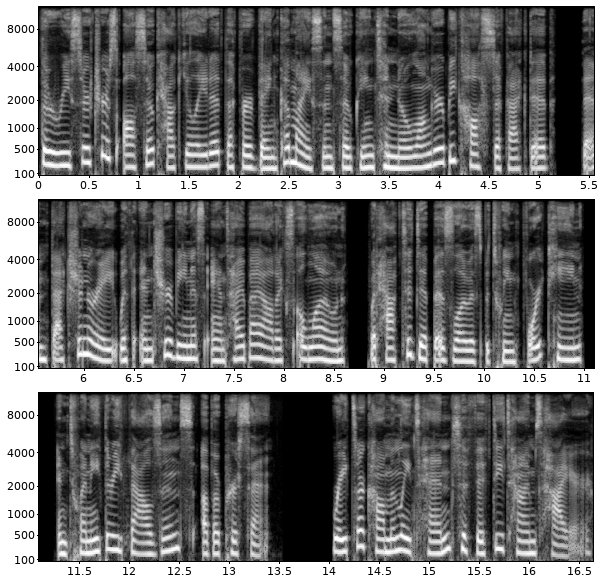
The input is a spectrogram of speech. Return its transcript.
The researchers also calculated that for vancomycin soaking to no longer be cost effective, the infection rate with intravenous antibiotics alone would have to dip as low as between 14 and 23 thousandths of a percent. Rates are commonly 10 to 50 times higher.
